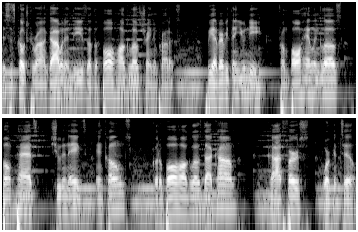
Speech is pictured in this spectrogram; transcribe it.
This is Coach Karan Godwin, and these are the Ball Hog Gloves training products. We have everything you need from ball handling gloves, bump pads, shooting eggs, and cones. Go to ballhoggloves.com. God first, work until.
